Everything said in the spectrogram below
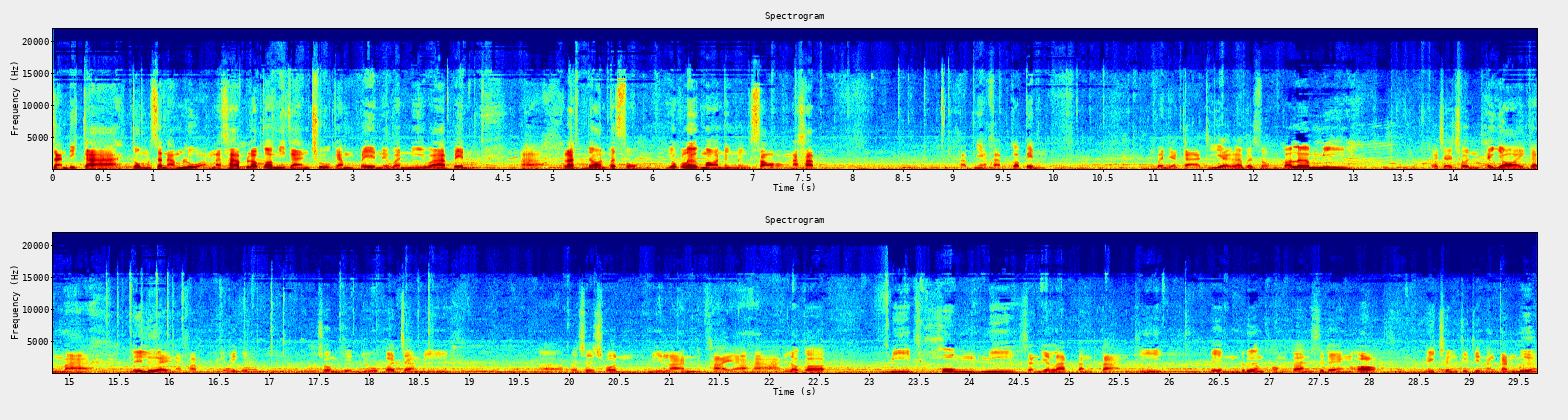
สันติกาตรงสนามหลวงนะครับ แล้วก็มีการชูแคมเปญในวันนี้ว่าเป็นรัฐดรประสงค์ ยกเลิกม .112 นะครับครับเนี่ยครับก็เป็นบรรยากาศที่แยกราชประสงค์ก็เริ่มมีประชาชนทยอยกันมาเรื่อยๆนะครับอย่างที่คุณผู้ชมเห็นอยู่ก็จะมีประชาชนมีร้านขายอาหาร แล้วก็มีธงมีสัญลักษณ์ต่างๆ ที่เป็นเรื่องของการแสดงออก ในเชิงจุดยืนทางการเมือง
